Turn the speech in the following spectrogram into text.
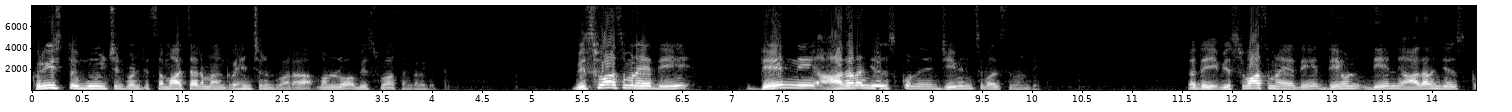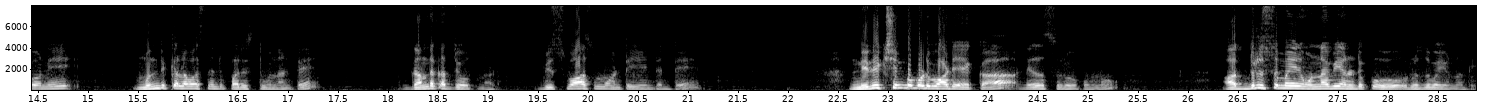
క్రీస్తు గురించినటువంటి సమాచారం మనం గ్రహించడం ద్వారా మనలో విశ్వాసం కలుగుతుంది. విశ్వాసం అనేది దేన్ని ఆధారం చేసుకొని జీవించవలసి ఉంది? అది విశ్వాసం అనేది దేవుని దేన్ని ఆధారం చేసుకొని ముందుకెళ్ళవలసిన పరిస్థితి ఉందంటే గ్రంథకథ చదువుతున్నాడు విశ్వాసము అంటే ఏంటంటే నిరీక్షింపబడి వాటి యొక్క నిజస్వరూపమును అదృశ్యమైన ఉన్నవి అనుటకు రుజువై ఉన్నది.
